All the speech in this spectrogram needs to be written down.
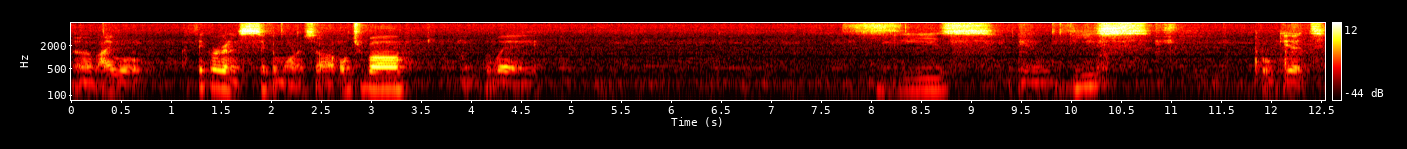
Um, I will. I think we're going to Sycamore. So I'll Ultra Ball away. These and these. We'll get.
